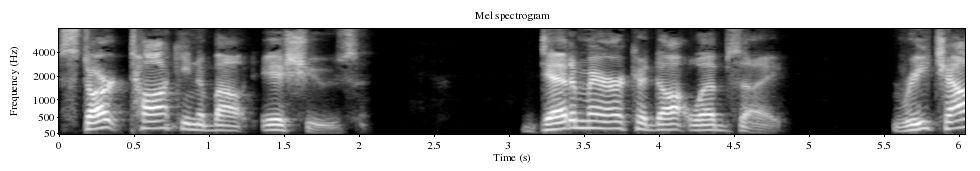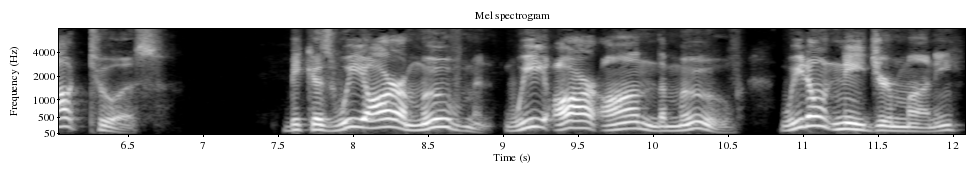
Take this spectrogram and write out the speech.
Start talking about issues. Deadamerica.website. Reach out to us because we are a movement. We are on the move. We don't need your money.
